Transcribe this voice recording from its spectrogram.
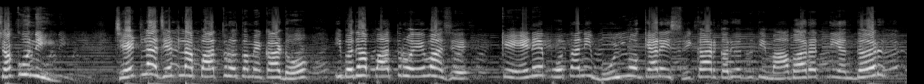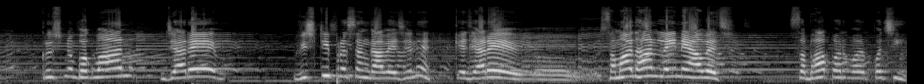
શકુની, જેટલા જેટલા પાત્રો તમે કાઢો એ બધા પાત્રો એવા છે કે એણે પોતાની ભૂલનો ક્યારેય સ્વીકાર કર્યો નથી. મહાભારતની અંદર કૃષ્ણ ભગવાન જ્યારે વિષ્ટિ પ્રસંગ આવે છે ને, કે જ્યારે સમાધાન લઈને આવે છે સભા પર્વ પછી.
